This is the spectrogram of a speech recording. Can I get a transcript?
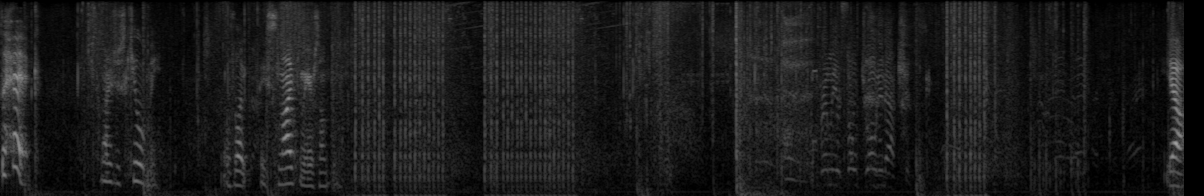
the heck? Somebody just killed me. It was like they sniped me or something. In action. Yeah.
